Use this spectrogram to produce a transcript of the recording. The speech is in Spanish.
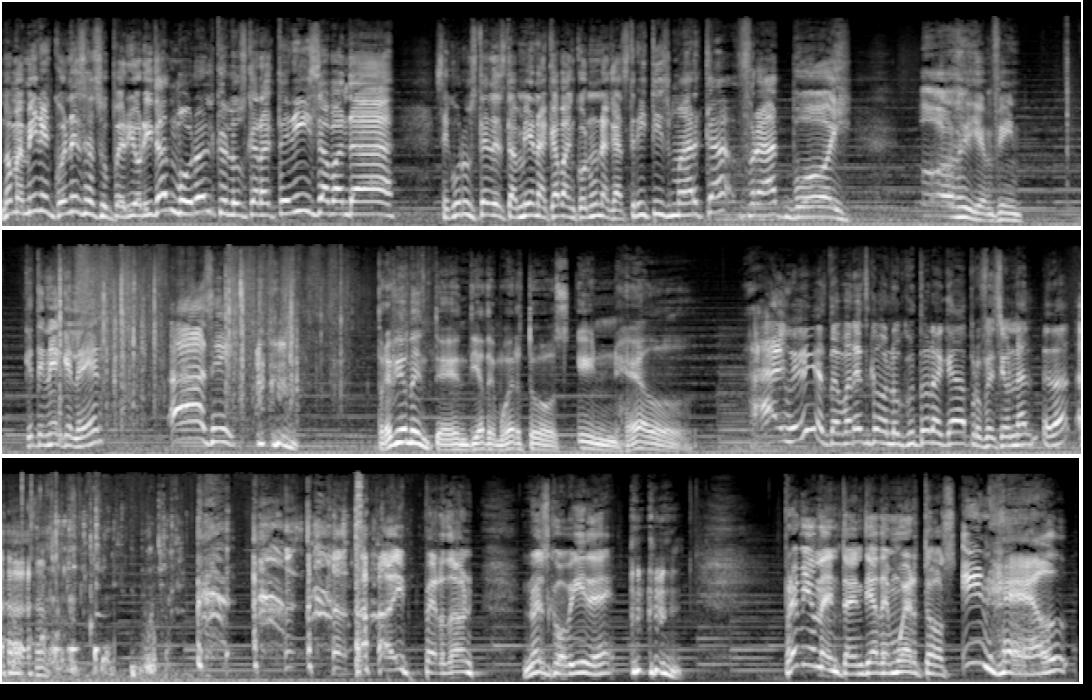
No me miren con esa superioridad moral que los caracteriza, banda. Seguro ustedes también acaban con una gastritis marca Frat Boy. Ay, en fin. ¿Qué tenía que leer? Ah, sí. Previamente en Día de Muertos in Hell. Ay, güey, hasta parezco locutor acá profesional, ¿verdad? Ay, perdón. No es COVID, ¿eh? Previamente en Día de Muertos in Hell.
